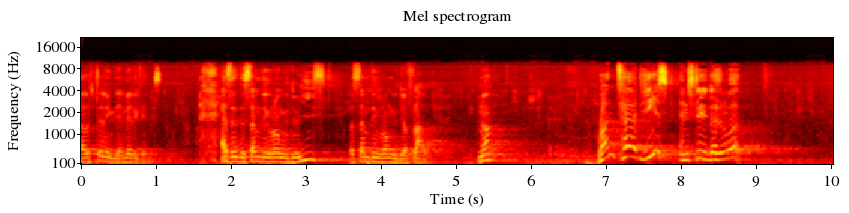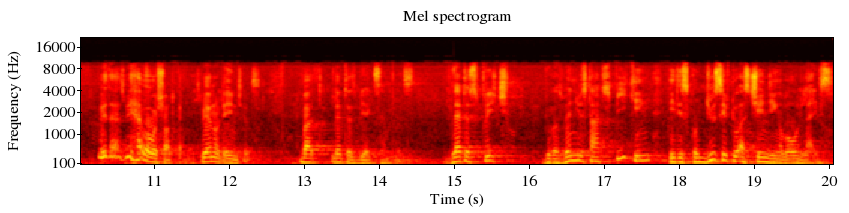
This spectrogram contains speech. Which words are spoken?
I was telling the Americans, I said there's something wrong with your yeast or something wrong with your flour. No? One third yeast and still it doesn't work. With us, we have our shortcomings. We are not angels. But let us be exemplars. Let us preach, because when you start speaking, it is conducive to us changing our own lives.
